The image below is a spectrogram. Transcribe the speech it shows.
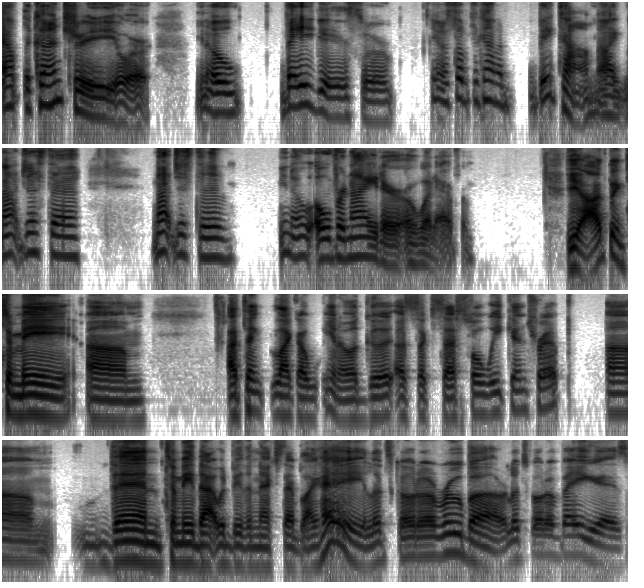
out the country or, you know, Vegas or you know something kind of big time, like not just a, not just a, you know, overnight or or whatever. Yeah, I think to me, um, I think like a you know a good a successful weekend trip um then to me that would be the next step like hey let's go to aruba or let's go to vegas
